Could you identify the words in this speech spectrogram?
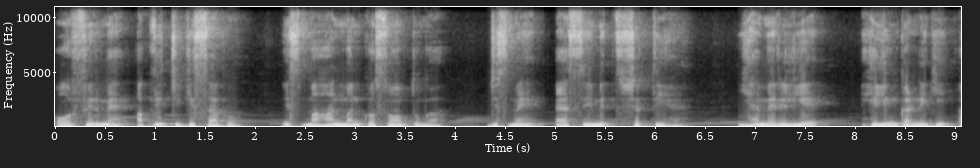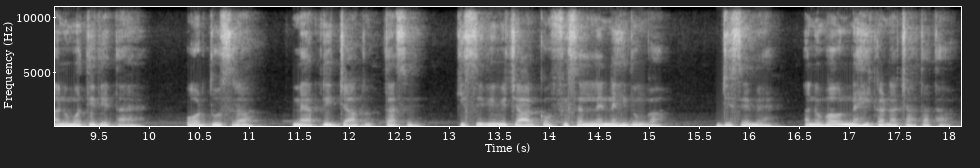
और फिर मैं अपनी चिकित्सा को इस महान मन को सौंप दूँगा, जिसमें असीमित शक्ति है। यह मेरे लिए हीलिंग करने की अनुमति देता है। और दूसरा, मैं अपनी जागरूकता से किसी भी विचार को फिसलने नहीं दूँगा, जिसे मैं अनुभव नहीं करना चाहता था।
